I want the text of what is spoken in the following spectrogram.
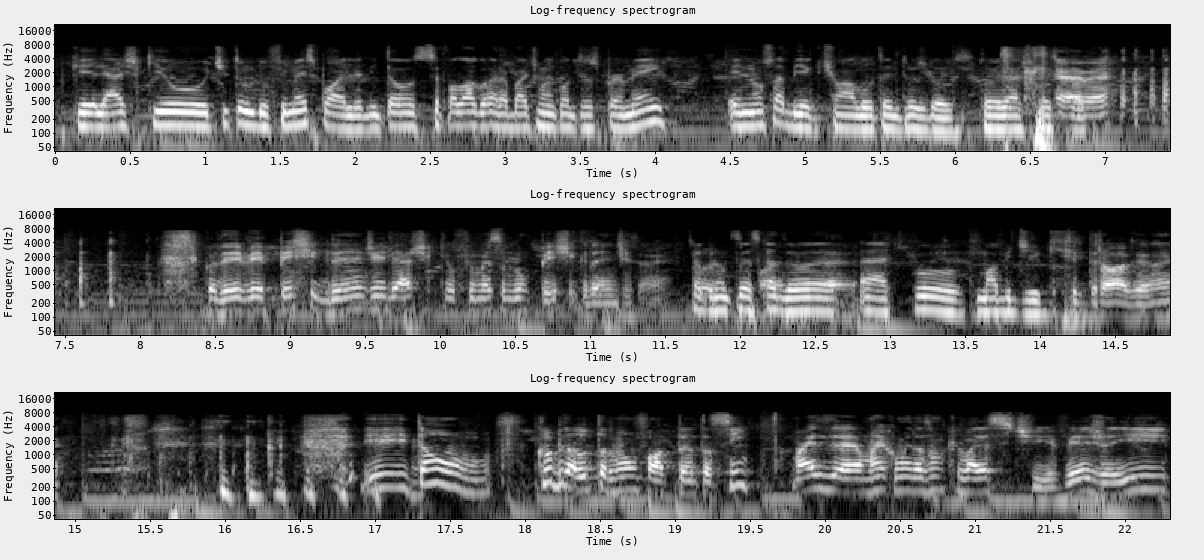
porque ele acha que o título do filme é spoiler. Então, se você falou agora Batman contra o Superman, ele não sabia que tinha uma luta entre os dois. Então ele acha que é É, spoiler. né? Quando ele vê peixe grande, ele acha que o filme é sobre um peixe grande também. Sobre um pescador, é. é, tipo Mob Dick. Que droga, né? E, então, Clube da Luta não vamos falar tanto assim, mas é uma recomendação que vale assistir. Veja aí,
